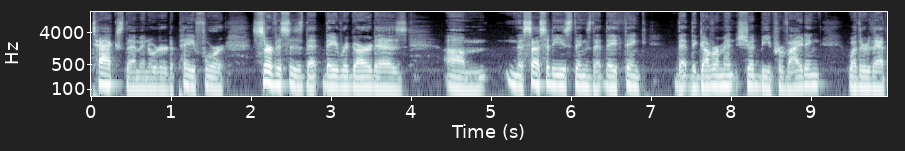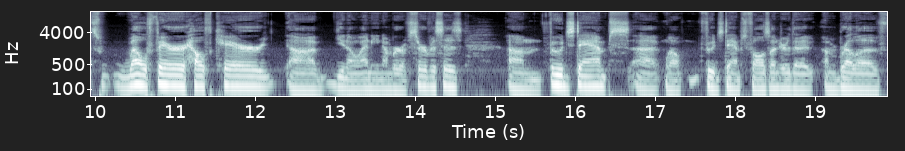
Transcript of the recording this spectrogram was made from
tax them in order to pay for services that they regard as um, necessities, things that they think that the government should be providing, whether that's welfare, health care, uh, you know, any number of services um, food stamps. Uh, well, food stamps falls under the umbrella of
